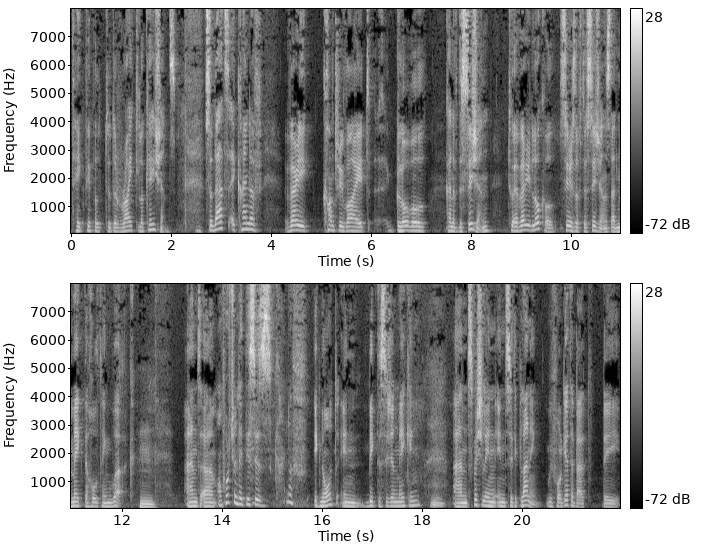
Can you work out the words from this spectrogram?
take people to the right locations. So that's a kind of very countrywide, uh, global kind of decision to a very local series of decisions that make the whole thing work. Hmm. And um, unfortunately, this is kind of ignored in big decision making, hmm. and especially in, in city planning. We forget about the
